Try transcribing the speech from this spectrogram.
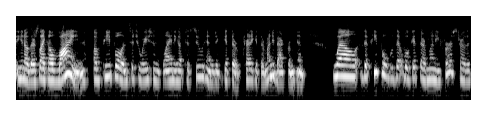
you know there's like a line of people and situations lining up to sue him to get their try to get their money back from him well the people that will get their money first are the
